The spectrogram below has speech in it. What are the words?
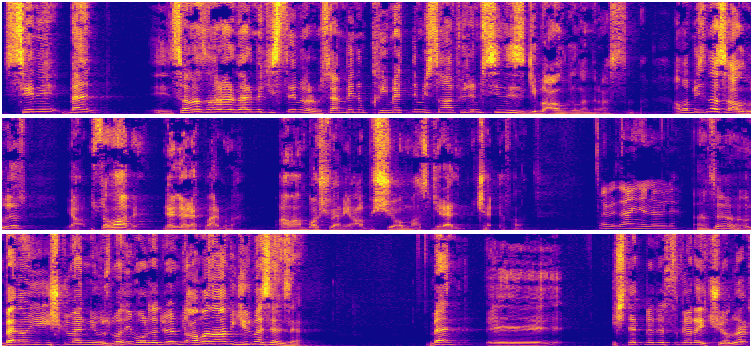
Seni ben e, sana zarar vermek istemiyorum. Sen benim kıymetli misafirimsiniz gibi algılanır aslında. Ama biz nasıl algılıyoruz? Ya Mustafa abi ne gerek var buna? Aman boş ver ya bir şey olmaz girelim içeriye falan. Evet aynen öyle. Anladın mı? Ben o iş güvenliği uzmanıyım. Orada diyorum ki aman abi girmesenize. Ben e, işletmede sigara içiyorlar.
